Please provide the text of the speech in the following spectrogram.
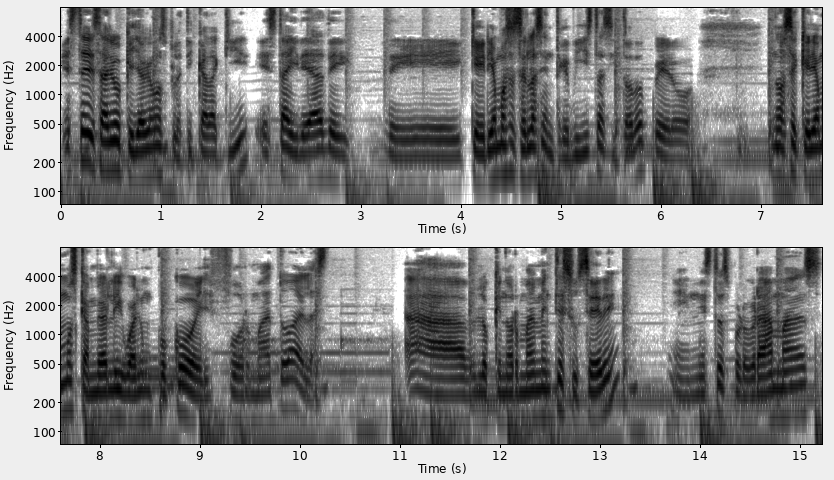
este es algo que ya habíamos platicado aquí, esta idea de, de queríamos hacer las entrevistas y todo, pero no sé, queríamos cambiarle igual un poco el formato a las a lo que normalmente sucede en estos programas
